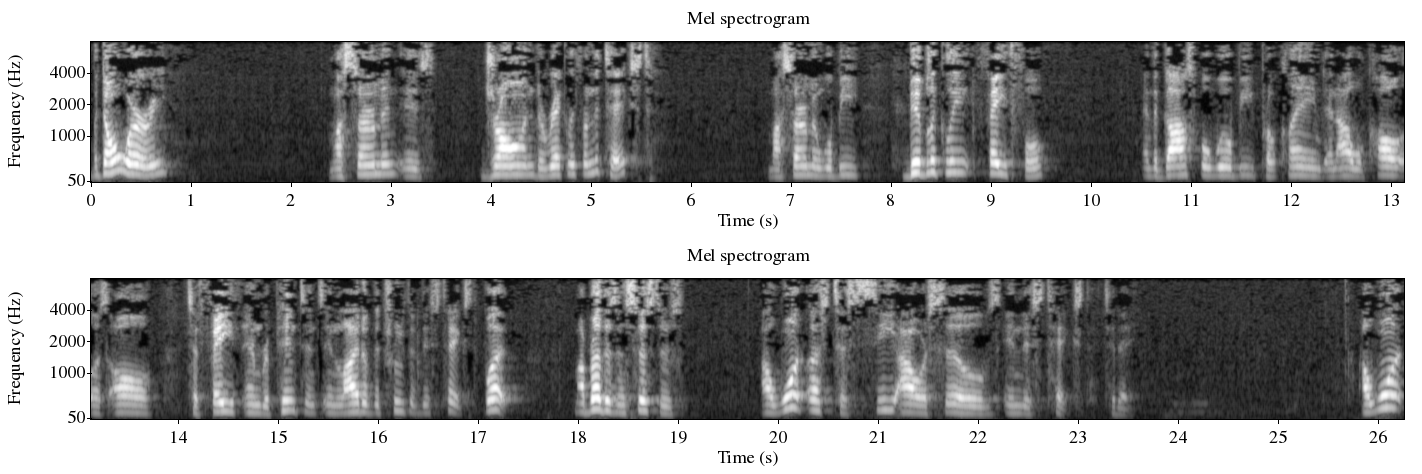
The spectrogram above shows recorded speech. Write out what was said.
But don't worry. My sermon is drawn directly from the text. My sermon will be biblically faithful and the gospel will be proclaimed and I will call us all to faith and repentance in light of the truth of this text. But my brothers and sisters, I want us to see ourselves in this text today. I want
